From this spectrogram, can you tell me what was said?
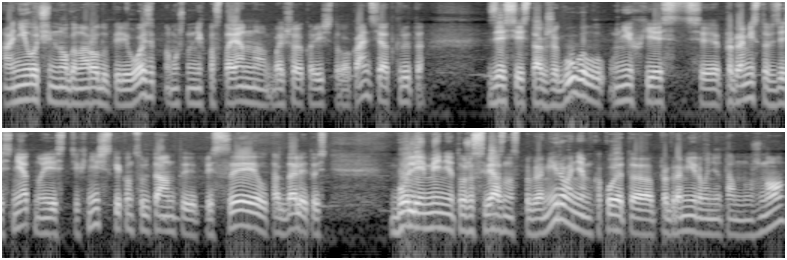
Они очень много народу перевозят, потому что у них постоянно большое количество вакансий открыто. Здесь есть также Google, у них есть, э, программистов здесь нет, но есть технические консультанты, presale и так далее. То есть более-менее тоже связано с программированием, какое-то программирование там нужно,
